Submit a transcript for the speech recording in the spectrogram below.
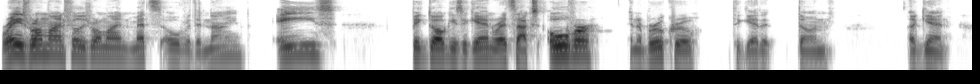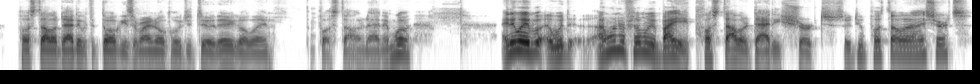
Rays run line, Phillies run line, Mets over the nine. A's, big doggies again. Red Sox over in a brew crew to get it done again. Plus dollar daddy with the doggies and Rhino Oklahoma too. There you go, Lane. The plus dollar daddy. I'm gonna, anyway, would I wonder if somebody would buy a plus dollar daddy shirt? So do plus dollar daddy shirts?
